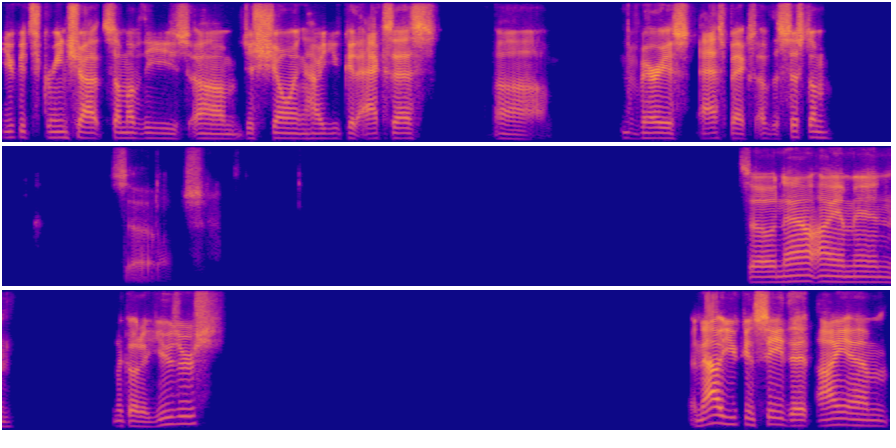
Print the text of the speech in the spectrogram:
you could screenshot some of these um, just showing how you could access uh, various aspects of the system. So So now I am in, I'm gonna go to users. And now you can see that I am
